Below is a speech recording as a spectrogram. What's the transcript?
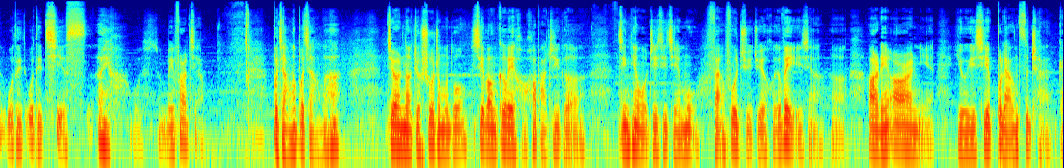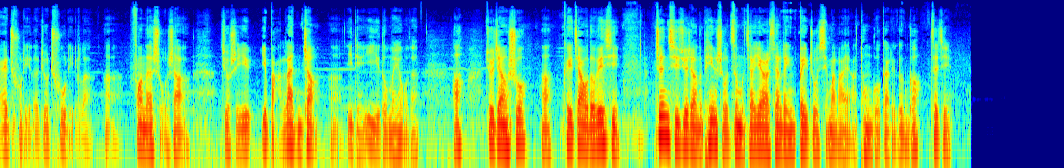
我得我得气死！哎呀，我没法讲，不讲了不讲了哈。今儿呢就说这么多，希望各位好好把这个。今天我这期节目反复咀嚼回味一下啊，二零二二年有一些不良资产该处理的就处理了啊，放在手上就是一一把烂账啊，一点意义都没有的。好，就这样说啊，可以加我的微信，真奇学长的拼手字母加一二三零，备注喜马拉雅，通过概率更高。再见。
